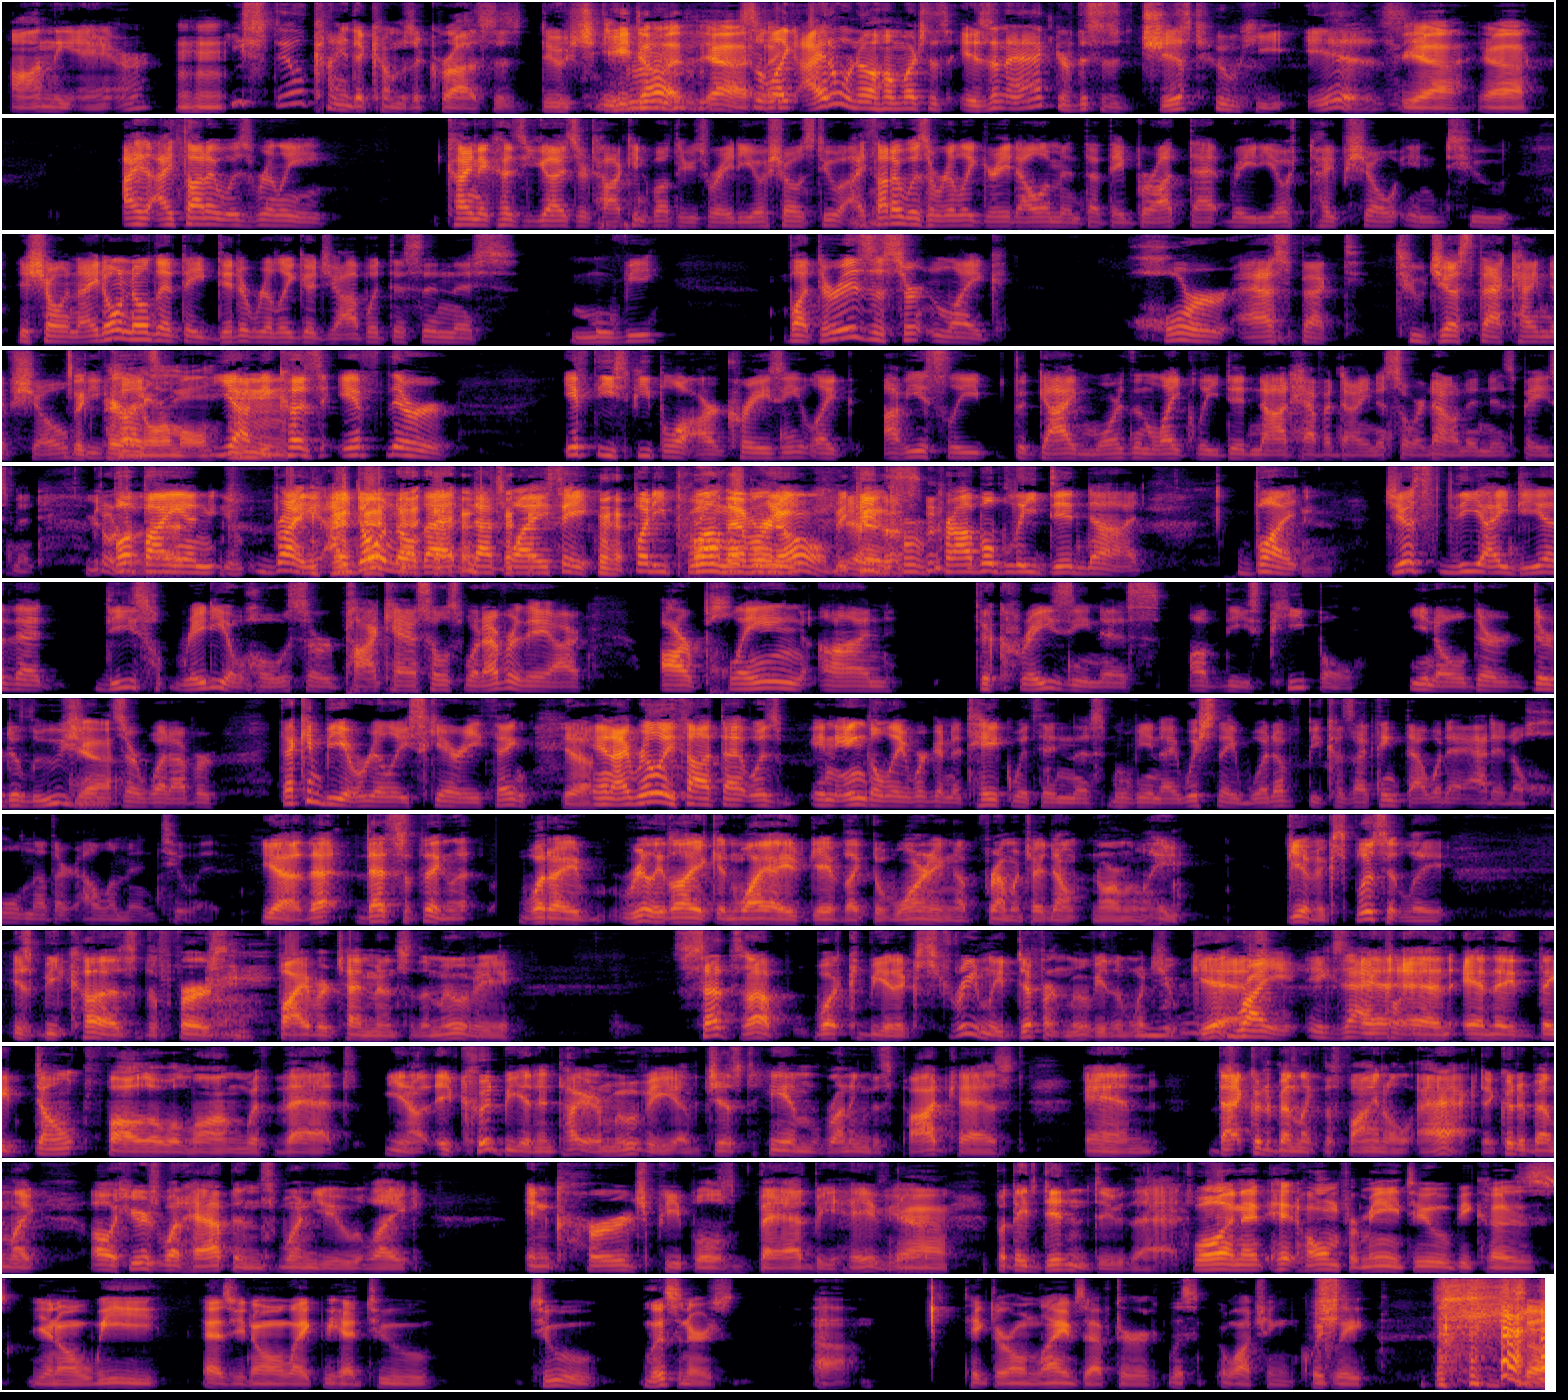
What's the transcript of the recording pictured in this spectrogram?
on the air, hmm he still kind of comes across as douchey. He does. Yeah. so like I don't know how much this is an act or this is just who he is. Yeah. Yeah. I, I thought it was really kind of because you guys are talking about these radio shows too. I Mhm. thought it was a really great element that they brought that radio type show into the show. And I don't know that they did a really good job with this in this movie, but there is a certain like horror aspect to just that kind of show. Like paranormal. Yeah, Mhm. because if they're if these people are crazy, like obviously the guy more than likely did not have a dinosaur down in his basement. But by that. an right, I don't know that. and That's why I say. But he probably we'll never know because pr- probably did not. But Yeah. just the idea that these radio hosts or podcast hosts, whatever they are, are playing on the craziness of these people. You know, their their delusions or whatever. That can be a really scary thing. yeah. And I really thought that was an angle they were going to take within this movie, and I wish they would have because I think that would have added a whole nother element to it. Yeah, that that's the thing. That- What I really like and why I gave like the warning up front, which I don't normally give explicitly, is because the first five or ten minutes of the movie sets up what could be an extremely different movie than what you get. Right, And, exactly. and and they they don't follow along with that. You know, it could be an entire movie of just him running this podcast, and that could have been like the final act. It could have been like, oh, here's what happens when you like encourage people's bad behavior. yeah. But they didn't do that. Well, and it hit home for me too because you know we, as you know, like we had two two listeners um, take their own lives after listen, watching Quigley. so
